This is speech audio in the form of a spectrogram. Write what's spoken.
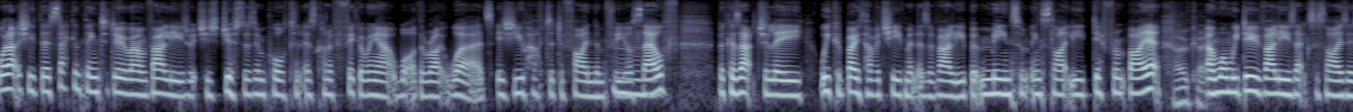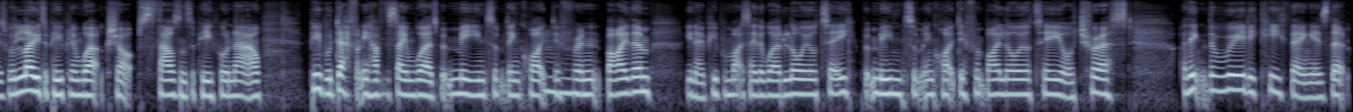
Well, actually, the second thing to do around values, which is just as important as kind of figuring out what are the right words, is you have to define them for mm. yourself. Because actually, we could both have achievement as a value, but mean something slightly different by it. Okay. And when we do values exercises with loads of people in workshops, thousands of people now, people definitely have the same words but mean something quite mm. different by them. You know, people might say the word loyalty but mean something quite different by loyalty or trust. I think the really key thing is that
